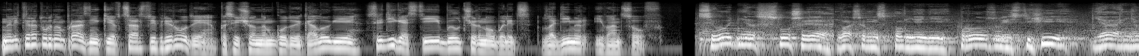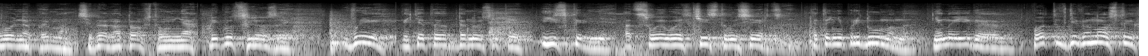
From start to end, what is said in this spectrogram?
На литературном празднике в Царстве природы, посвященном Году экологии, среди гостей был чернобылец Владимир Иванцов. Сегодня, слушая в вашем исполнении прозу и стихи, я невольно поймал себя на том, что у меня бегут слезы. Вы ведь это доносите искренне, от своего чистого сердца. Это не придумано, не наиграно. Вот в 90-х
